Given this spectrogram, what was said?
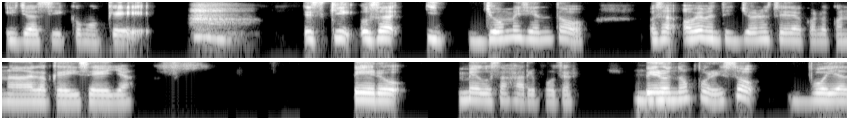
y yo así como que, es que, o sea, y yo me siento, o sea, obviamente yo no estoy de acuerdo con nada de lo que dice ella, pero me gusta Harry Potter, pero no por eso voy a,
